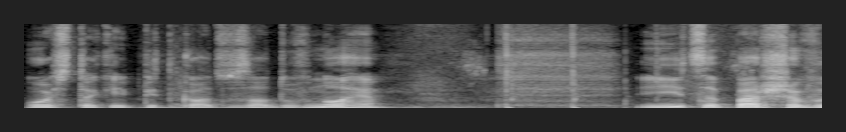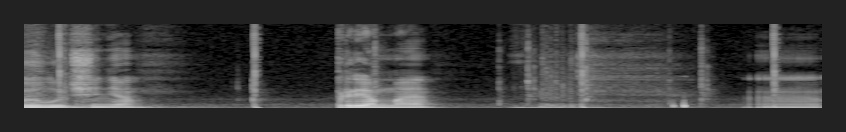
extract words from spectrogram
Ось такий підкат ззаду в ноги. І це перше вилучення пряме е,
